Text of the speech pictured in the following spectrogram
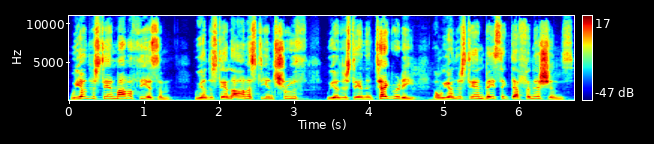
We understand monotheism. We understand honesty and truth. We understand integrity. And we understand basic definitions.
